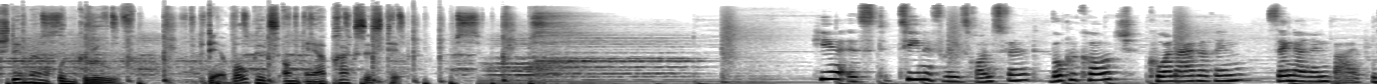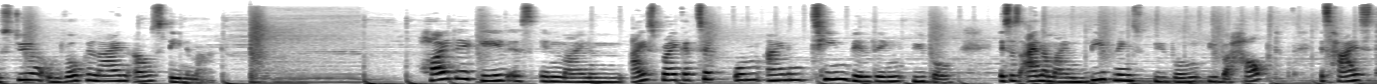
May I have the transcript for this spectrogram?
Stimme und Groove. Der Vocals on Air Praxistipp. Hier ist Tine Fries-Ronsfeld, Vocal Coach, Chorleiterin, Sängerin bei Postur und Vocaline aus Dänemark. Heute geht es in meinem Icebreaker-Tipp um eine Teambuilding-Übung. Es ist eine meiner Lieblingsübungen überhaupt. Es heißt,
